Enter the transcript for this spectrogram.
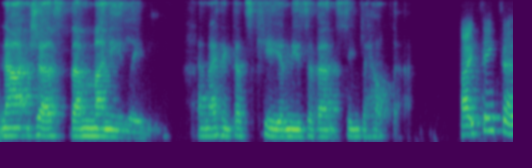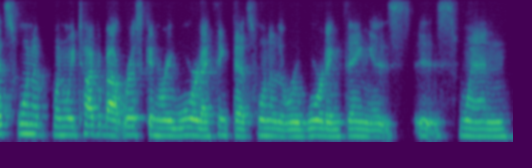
not just the money lady. And I think that's key. And these events seem to help that. I think that's one of when we talk about risk and reward, I think that's one of the rewarding thing is is when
